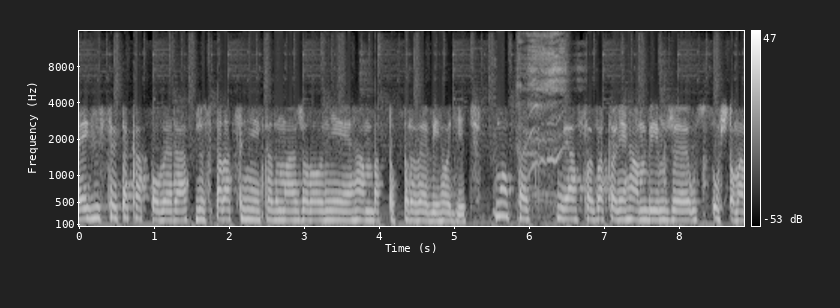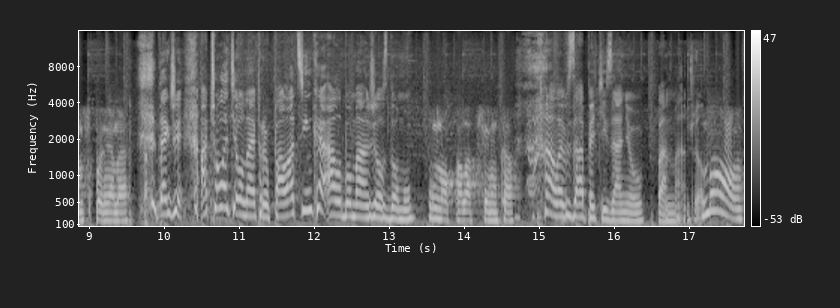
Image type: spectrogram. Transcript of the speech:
Existuje taká povera, že z palacinieka s manželov nie je hamba to prvé vyhodiť. No tak ja sa za to nehambím, že už, už to mám splnené. Takže, a čo letelo najprv, palacinka alebo manžel z domu? No, palacinka. Ale v zápäti za ňou, pán manžel. No,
